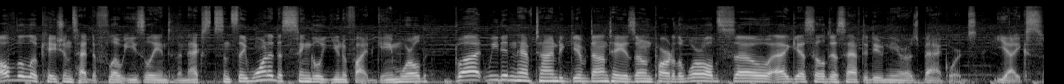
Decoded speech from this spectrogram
All the locations had to flow easily into the next since they wanted a single unified game world, but we didn't have time to give Dante his own part of the world, so I guess he'll just have to do Nero's backwards. Yikes.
